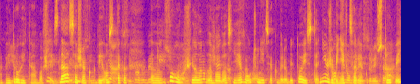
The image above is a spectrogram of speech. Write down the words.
aby aj druhý tam vošli. Zdá sa, že ako keby on sa tak uh, pohoršil, lebo vlastne jeho učeníci ako by robili to isté. Nie, že by nechceli ako vstúpiť,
